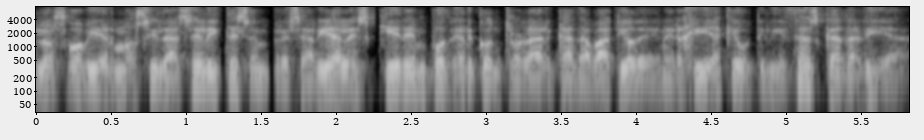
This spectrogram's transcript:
Los gobiernos y las élites empresariales quieren poder controlar cada vatio de energía que utilizas cada día.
